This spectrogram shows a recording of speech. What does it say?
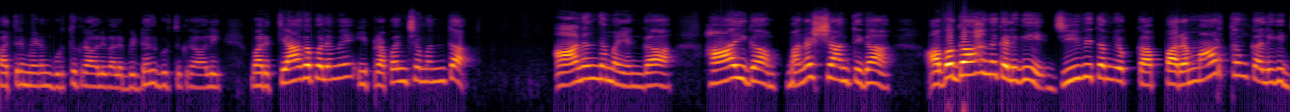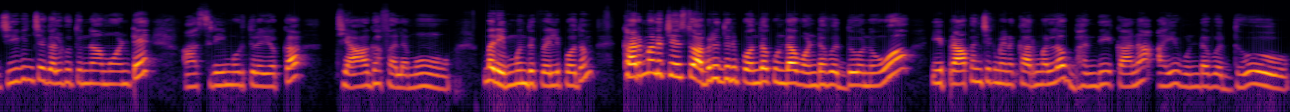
పత్రి మేడం గుర్తుకు రావాలి వాళ్ళ బిడ్డలు గుర్తుకు రావాలి. వారి త్యాగ ఫలమే ఈ ప్రపంచమంతా ఆనందమయంగా హాయిగా మనశ్శాంతిగా అవగాహన కలిగి జీవితం యొక్క పరమార్థం కలిగి జీవించగలుగుతున్నాము అంటే ఆ శ్రీమూర్తుల యొక్క త్యాగ ఫలము మరి ముందుకు వెళ్ళిపోదాం. కర్మలు చేస్తూ అభివృద్ధిని పొందకుండా ఉండవద్దు నువ్వు. ఈ ప్రాపంచికమైన కర్మల్లో బందీ కాన అయి ఉండవద్దు.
